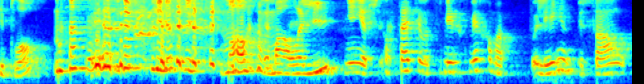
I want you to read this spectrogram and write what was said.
тепло, если мало, мало ли. Не, нет, кстати, вот смех смехом Ленин писал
